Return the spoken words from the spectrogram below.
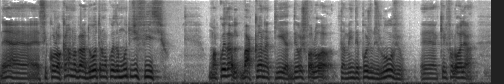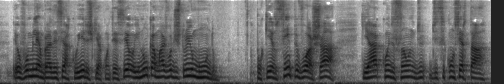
Né? É, é, se colocar no lugar do outro é uma coisa muito difícil. Uma coisa bacana que Deus falou também depois do dilúvio, é que ele falou: Olha, eu vou me lembrar desse arco-íris que aconteceu e nunca mais vou destruir o mundo porque eu sempre vou achar que há condição de, de se consertar.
